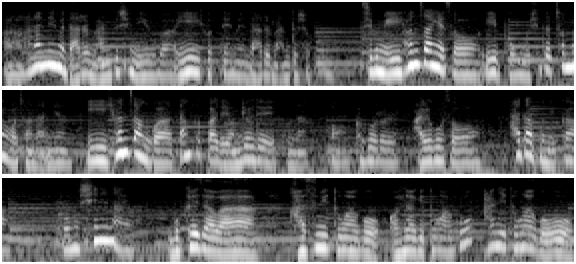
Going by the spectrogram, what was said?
아, 하나님이 나를 만드신 이유가 이것 때문에 나를 만드셨구나. 지금 이 현장에서 이 복음을 시대 천명을 전하면 이 현장과 땅끝까지 연결되어 있구나. 어, 그거를 알고서 하다 보니까 너무 신이 나요. 목회자와 가슴이 통하고 언약이 통하고 한이 통하고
